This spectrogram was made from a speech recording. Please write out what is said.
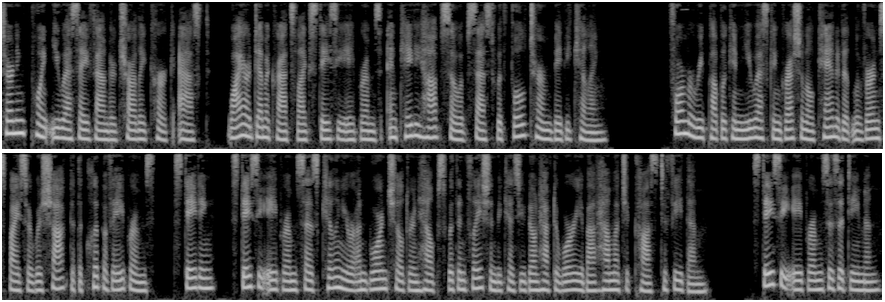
Turning Point USA founder Charlie Kirk asked, Why are Democrats like Stacey Abrams and Katie Hobbs so obsessed with full term baby killing? Former Republican U.S. congressional candidate Lavern Spicer was shocked at the clip of Abrams, stating, Stacey Abrams says killing your unborn children helps with inflation because you don't have to worry about how much it costs to feed them. Stacey Abrams is a demon.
